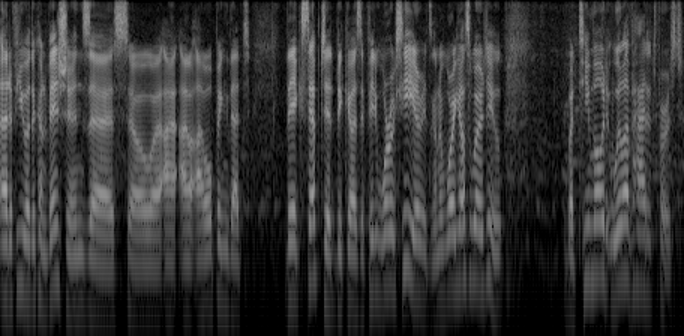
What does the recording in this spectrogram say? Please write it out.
at a few other conventions, uh, so uh, I, I, I'm hoping that they accept it because if it works here, it's going to work elsewhere too. But T Mode will have had it first.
